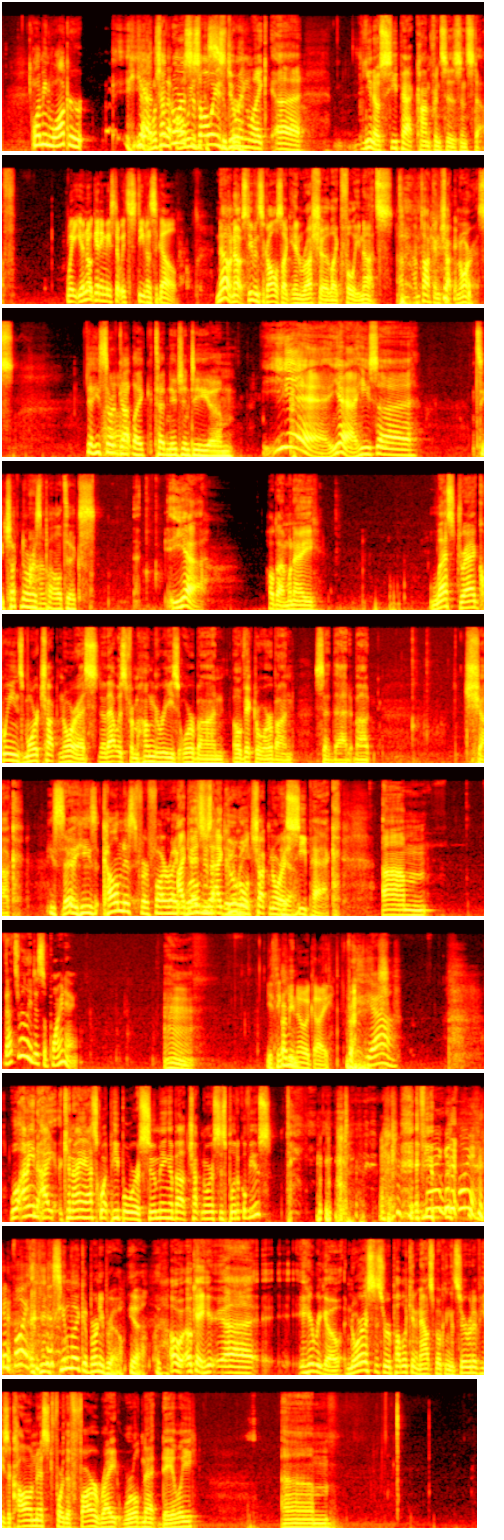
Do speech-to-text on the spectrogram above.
Well, I mean, Walker. Yeah, Yeah, Chuck Norris always is like always super- doing like uh you know, CPAC conferences and stuff. Wait, you're not getting mixed up with Steven Seagal. No, no, Steven Seagal is like in Russia, like fully nuts. I'm, I'm talking Chuck Norris. Yeah, he's sort of got like Ted Nugent um Yeah, yeah, he's uh, let's see Chuck Norris politics. yeah. Hold on, when I less drag queens, more Chuck Norris. No, that was from Hungary's Orban. Oh, Viktor Orban said that about Chuck. He's There- he's columnist for far right. I, just I Daily. googled Chuck Norris Yeah. CPAC. Um, That's really disappointing. Hmm. You think I you mean- know a guy? Yeah. well, I mean, I can I ask what people were assuming about Chuck Norris's political views? if you Yeah, good point. Good point. Seemed like a Bernie bro. Yeah. Oh, okay. Here, uh, here we go. Norris is a Republican and outspoken conservative. He's a columnist for the far right WorldNet Daily. Um,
